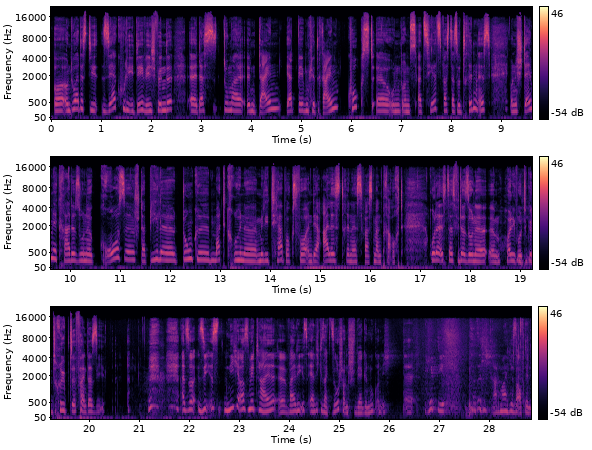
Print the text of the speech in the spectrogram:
Äh, und du hattest die sehr coole Idee, wie ich finde, äh, dass du mal in dein Erdbeben-Kit reinguckst äh, und uns erzählst, was da so drin ist. Und ich stelle mir gerade so eine große, stabile, dunkel, mattgrüne Militärbox vor, in der alles drin ist, was man braucht. Oder ist das wieder so eine ähm, Hollywood-getrübte Fantasie? Also sie ist nicht aus Metall, weil die ist ehrlich gesagt so schon schwer genug und ich äh, heb die jetzt tatsächlich gerade mal hier so auf den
